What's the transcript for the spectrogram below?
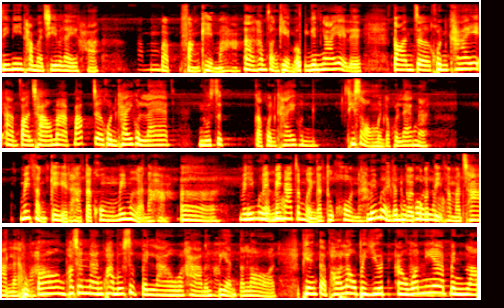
นี่นี่ทำอาชีพอะไรคะทำแบบฝังเข็มอะค่ะอะทำฝังเข็มเอาเงินง่ายใหญ่เลย ตอนเจอคนไข้อะตอนเช้ามาปั๊บเจอคนไข้คนแรก รู้สึกกับคนไข้คนที่สองเหมือนกับคนแรกมาไม่สังเกตค่ะ แต่คงไม่เหมือนนะคะอ่า ไม่ไม่เหมืไม่อนหรอกไม่น่าจะเหมือนกันทุกคนนะคะไม่เหมือนกันทุกคนโดยปกติหรอกธรรมชาติแล้วถูกอะค่ะต้อง เพราะฉะนั้นความรู้สึกเป็นเราอะค่ะ มันเปลี่ยนตลอด เพียงแต่เพราะเราไปยึดเอาว่าเนี่ยเป็นเรา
